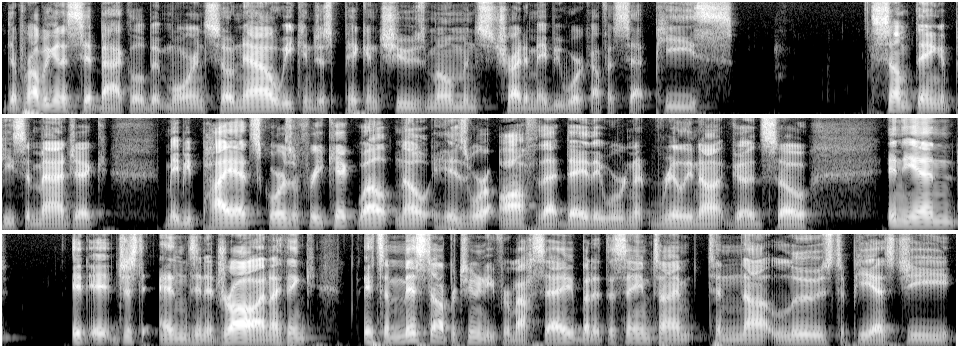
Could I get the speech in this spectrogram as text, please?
They're probably going to sit back a little bit more. And so now we can just pick and choose moments, try to maybe work off a set piece, something, a piece of magic Maybe Payet scores a free kick. Well, no, his were off that day. They were really not good. So in the end, it, it just ends in a draw. And I think it's a missed opportunity for Marseille, but at the same time, to not lose to PSG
